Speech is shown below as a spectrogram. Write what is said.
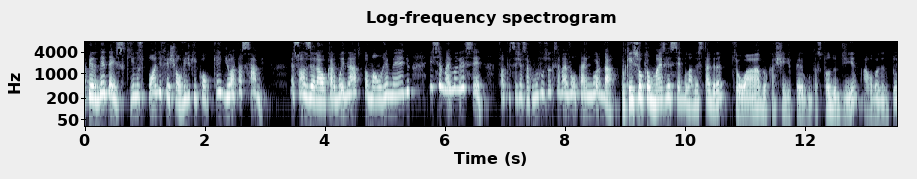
perder 10 quilos, pode fechar o vídeo que qualquer idiota sabe. É só zerar o carboidrato, tomar um remédio e você vai emagrecer. Só que você já sabe que não funciona, que você vai voltar a engordar. Porque isso é o que eu mais recebo lá no Instagram, que eu abro caixinha de perguntas todo dia, arroba Leandro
